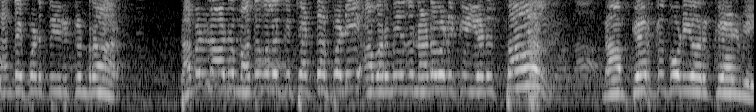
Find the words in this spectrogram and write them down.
சந்தைப்படுத்தி இருக்கின்றார். தமிழ்நாடு மதுவிலக்கு சட்டப்படி அவர் மீது நடவடிக்கை எடுத்தால் நாம் கேட்கக்கூடிய ஒரு கேள்வி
